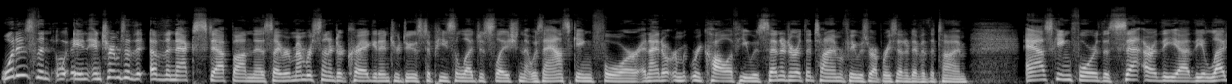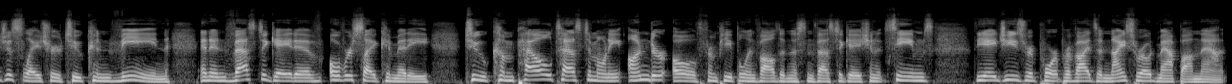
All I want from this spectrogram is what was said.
What is the in, in terms of the of the next step on this? I remember Senator Craig had introduced a piece of legislation that was asking for, and I don't rem- recall if he was senator at the time or if he was representative at the time, asking for the se- or the uh, the legislature to convene an investigative oversight committee to compel testimony under oath from people involved in this investigation. It seems the AG's report provides a nice roadmap on that.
